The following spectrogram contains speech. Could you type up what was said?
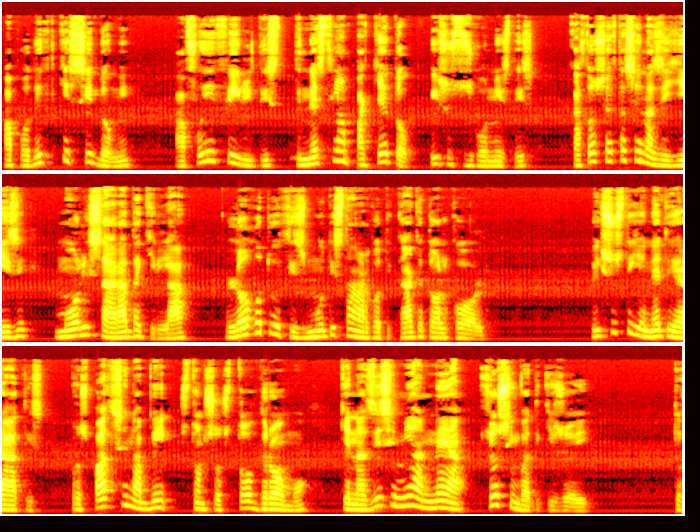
αποδείχτηκε σύντομη αφού οι φίλοι της την έστειλαν πακέτο πίσω στους γονείς της καθώς έφτασε να ζυγίζει μόλις 40 κιλά λόγω του εθισμού της στα ναρκωτικά και το αλκοόλ. Πίσω στη γενέτειρά της προσπάθησε να μπει στον σωστό δρόμο και να ζήσει μια νέα, πιο συμβατική ζωή. Το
